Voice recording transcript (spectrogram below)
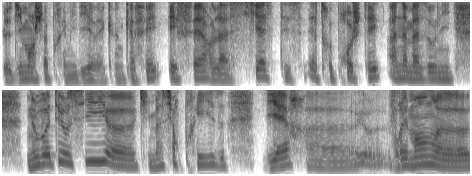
le dimanche après-midi avec un café et faire la sieste et être projeté en Amazonie. Nouveauté aussi qui m'a surprise hier, vraiment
